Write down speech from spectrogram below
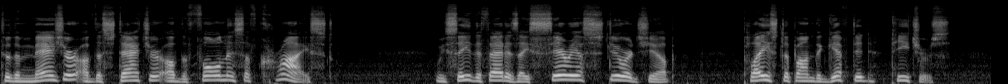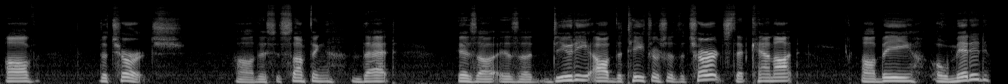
to the measure of the stature of the fullness of Christ, we see that that is a serious stewardship placed upon the gifted teachers of the church. Uh, this is something that is a, is a duty of the teachers of the church that cannot uh, be omitted.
